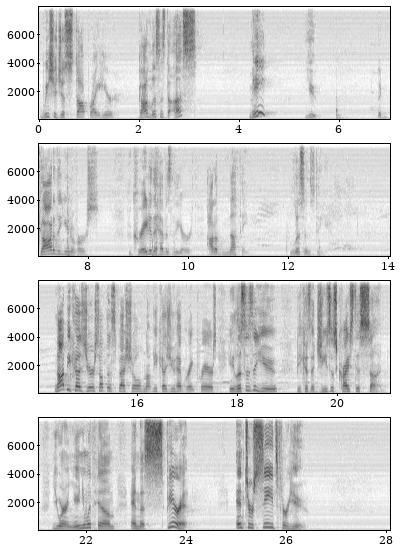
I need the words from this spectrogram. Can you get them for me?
We should just stop right here. God listens to us? Me? You. The God of the universe, who created the heavens and the earth out of nothing, listens to you. Not because you're something special, not because you have great prayers. He listens to you because of Jesus Christ, his Son. You are in union with him, and the Spirit intercedes for you.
